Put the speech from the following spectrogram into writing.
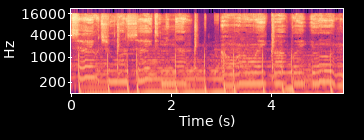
Say what you wanna say to me now. I wanna wake up with you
